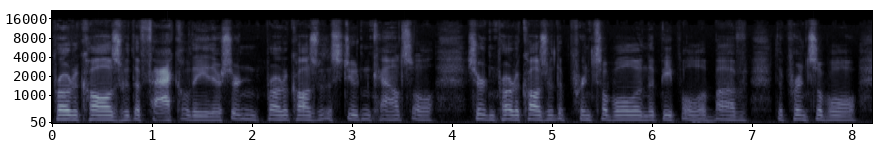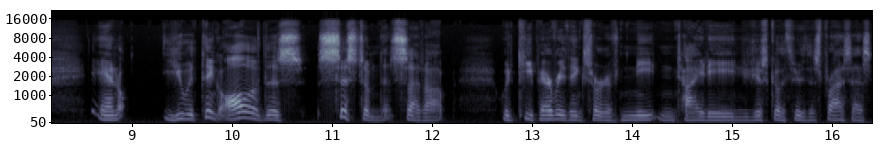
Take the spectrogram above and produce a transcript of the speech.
protocols with the faculty, there are certain protocols with the student council, certain protocols with the principal and the people above the principal. And you would think all of this system that's set up would keep everything sort of neat and tidy and you just go through this process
